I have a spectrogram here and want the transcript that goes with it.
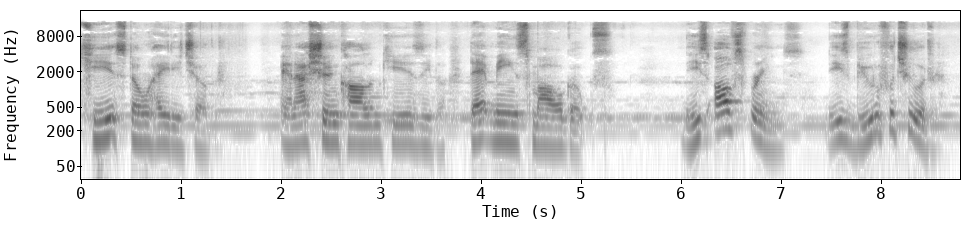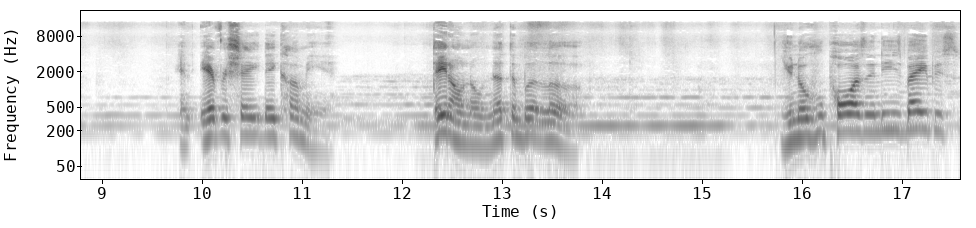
Kids don't hate each other. And I shouldn't call them kids either. That means small goats. These offsprings, these beautiful children, in every shade they come in, they don't know nothing but love. You know who poisoned these babies?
